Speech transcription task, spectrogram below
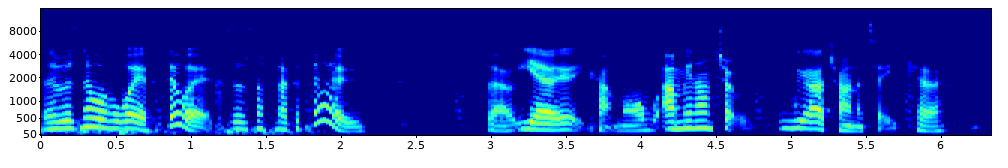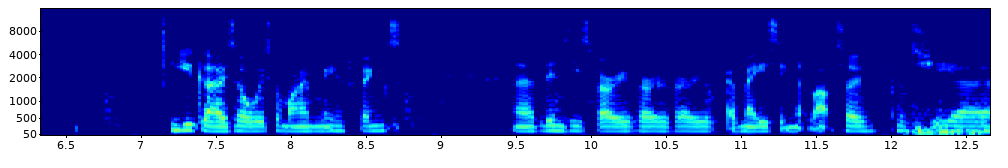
There was no other way I could do it because there was nothing I could do. So yeah, Catmore. I mean, I'm we are trying to take. Uh, you guys always remind me of things. Uh, Lindsay's very, very, very amazing at that too, because she uh,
